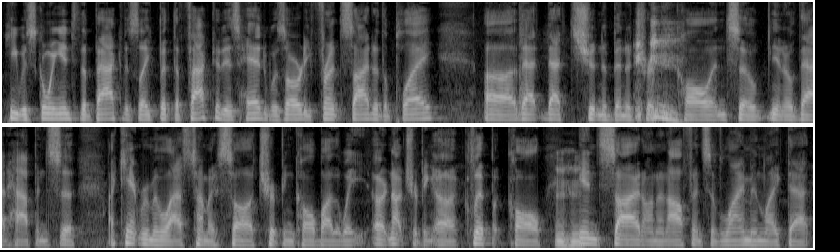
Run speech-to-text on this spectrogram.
he was going into the back of his leg, but the fact that his head was already front side of the play, Uh, that that shouldn't have been a tripping call, and so you know that happens. Uh, I can't remember the last time I saw a tripping call. By the way, or not tripping, uh, clip call Mhm. inside on an offensive lineman like that.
